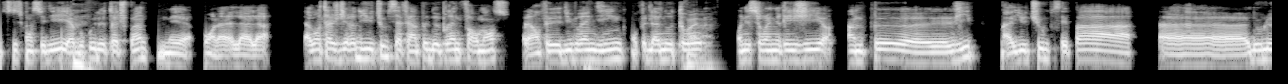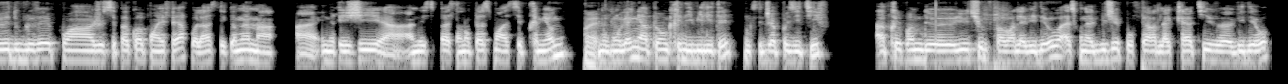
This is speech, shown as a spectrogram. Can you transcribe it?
c'est ce qu'on s'est dit. Il y a mmh. beaucoup de touchpoints, mais bon, la, la, la, l'avantage, je dirais, de YouTube, ça fait un peu de brandformance. Voilà, on fait du branding, on fait de la noto, on est sur une régie un peu euh, VIP. Bah, YouTube, c'est pas euh, www. je sais pas quoi.fr. Voilà, c'est quand même un, une régie, un, espace, un emplacement assez premium. Donc on gagne un peu en crédibilité, donc c'est déjà positif. Après, le problème de YouTube pour avoir de la vidéo, est-ce qu'on a le budget pour faire de la créative euh, vidéo?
